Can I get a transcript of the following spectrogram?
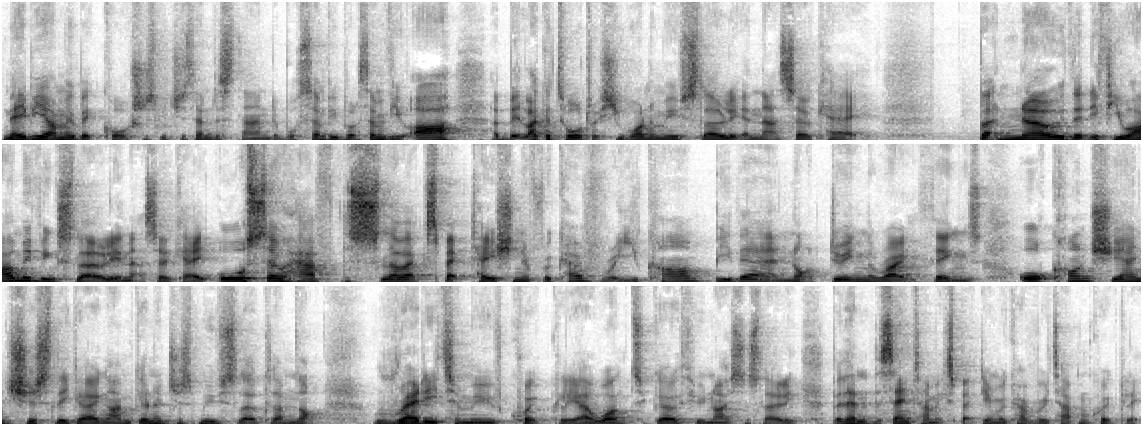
Maybe I'm a bit cautious, which is understandable. Some people, some of you are a bit like a tortoise. You want to move slowly, and that's okay. But know that if you are moving slowly, and that's okay, also have the slow expectation of recovery. You can't be there not doing the right things or conscientiously going, I'm going to just move slow because I'm not ready to move quickly. I want to go through nice and slowly, but then at the same time expecting recovery to happen quickly.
